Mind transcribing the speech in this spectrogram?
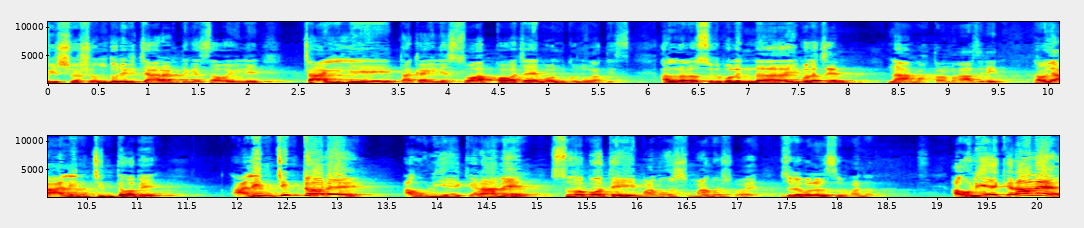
বিশ্ব সুন্দরীর চারার দিকে চাইলে চাইলে, তাকাইলে সব পাওয়া যায় এমন কোনো হাদিস। আল্লাহ রসুল বলেন নাই। বলেছেন, না, মোহতারাম হাজরিন, তাহলে আলিম চিনতে হবে। আলিম চিনতে হবে। আউলিয়ে কেরামের সুহবতে মানুষ মানুষ হয়। জুড়ে বলেন সুহান আউলিয়ে কেরামের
